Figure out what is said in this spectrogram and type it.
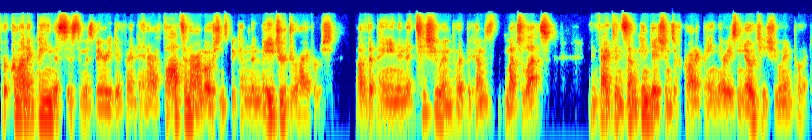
For chronic pain, the system is very different, and our thoughts and our emotions become the major drivers of the pain, and the tissue input becomes much less. In fact, in some conditions of chronic pain, there is no tissue input.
